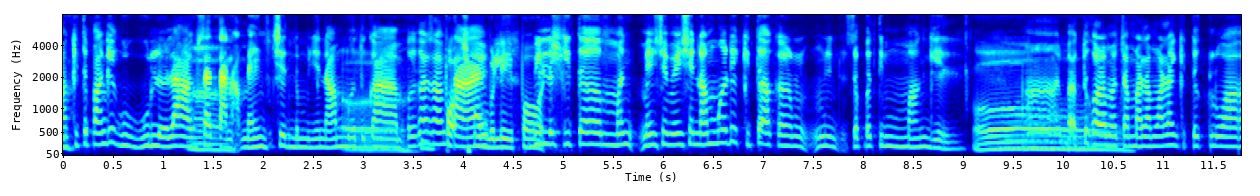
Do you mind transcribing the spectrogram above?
Ah, kita panggil gula-gula lah. Saya tak nak mention dia punya nama tu kan. Because Pouch pun sometimes boleh, pouch. bila kita men- mention-mention nama dia, kita akan seperti memanggil. Oh. Ah, sebab tu kalau macam malam-malam kita keluar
